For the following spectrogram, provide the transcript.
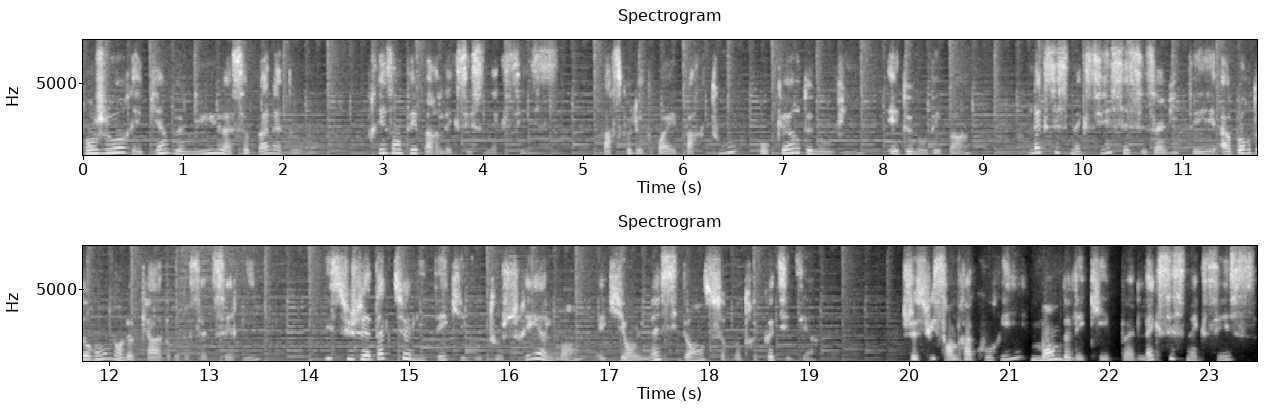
Bonjour et bienvenue à ce balado présenté par LexisNexis. Parce que le droit est partout, au cœur de nos vies et de nos débats, LexisNexis et ses invités aborderont dans le cadre de cette série des sujets d'actualité qui vous touchent réellement et qui ont une incidence sur votre quotidien. Je suis Sandra Coury, membre de l'équipe LexisNexis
